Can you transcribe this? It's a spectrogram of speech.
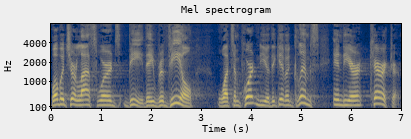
what would your last words be? They reveal what's important to you. They give a glimpse into your character.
